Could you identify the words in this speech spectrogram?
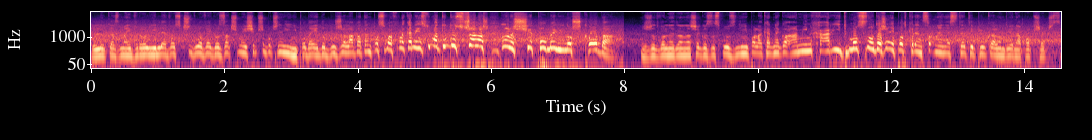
Lukas Maj w roli lewoskrzydłowego zatrzymuje się przy bocznej linii, podaje do Burzelaba, ten posyła w plakanie, jest tu Matudu, strzelasz! Ależ się pomylił, no szkoda! Rzut wolny dla naszego zespołu z linii pola karnego Amin Harid. Mocne uderzenie podkręcone. Niestety piłka ląduje na poprzeczce.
